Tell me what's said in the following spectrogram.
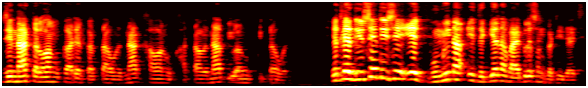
જે ના કરવાનું કાર્ય કરતા હોય, ના ખાવાનું ખાતા હોય, ના પીવાનું પીતા હોય. એટલે દિવસે દિવસે એ ભૂમિના, એ જગ્યાના વાઇબ્રેશન ઘટી જાય છે.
